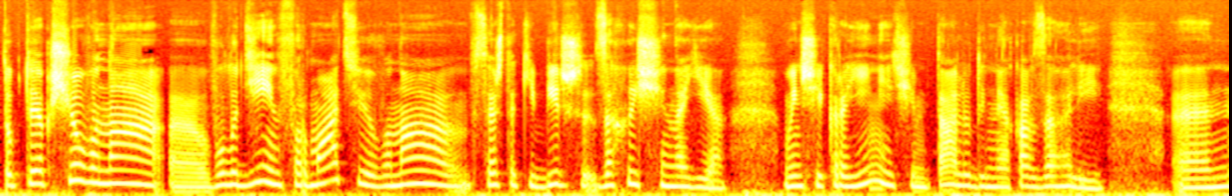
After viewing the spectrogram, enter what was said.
Тобто, якщо вона е, володіє інформацією, вона все ж таки більш захищена є в іншій країні, чим та людина, яка взагалі е,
